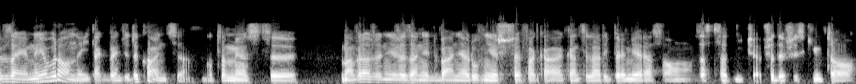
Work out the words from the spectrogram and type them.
wzajemnej obrony i tak będzie do końca. Natomiast Mam wrażenie, że zaniedbania również szefa kancelarii premiera są zasadnicze. Przede wszystkim to,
